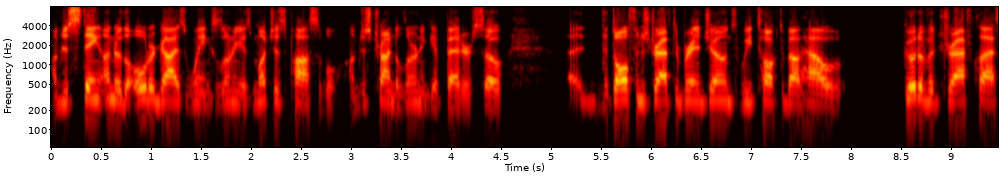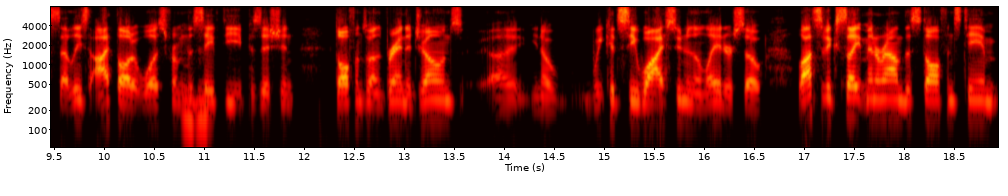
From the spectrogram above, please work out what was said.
I'm just staying under the older guys' wings, learning as much as possible. I'm just trying to learn and get better. So, uh, the Dolphins drafted Brandon Jones. We talked about how good of a draft class, at least I thought it was from mm-hmm. the safety position. Dolphins went with Brandon Jones. Uh, you know, we could see why sooner than later. So, lots of excitement around this Dolphins team,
